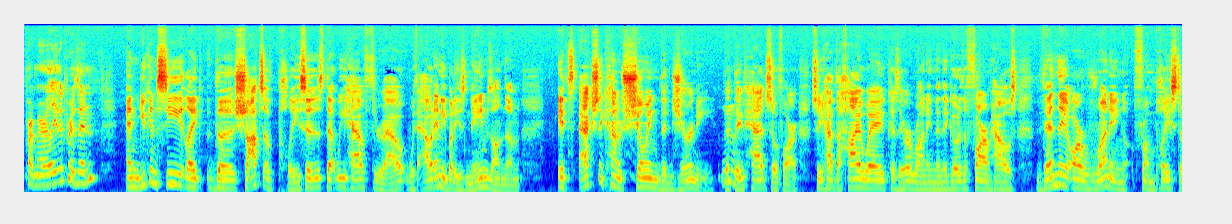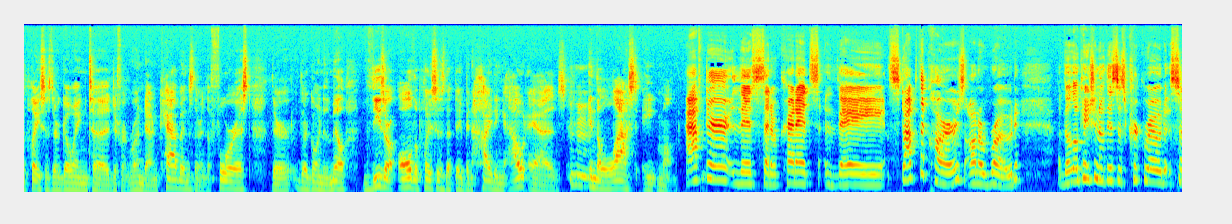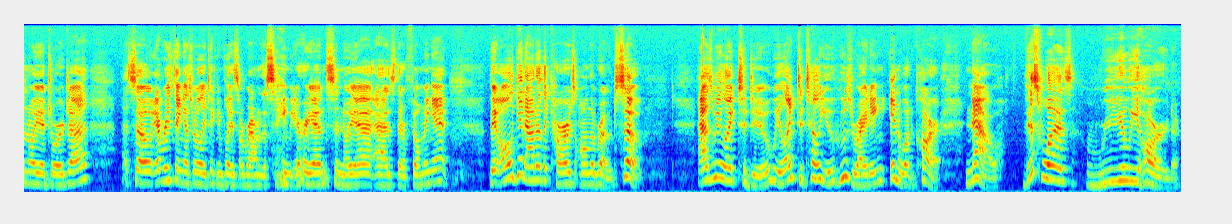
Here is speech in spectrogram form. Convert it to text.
primarily the prison. And you can see like the shots of places that we have throughout without anybody's names on them. It's actually kind of showing the journey that hmm. they've had so far. So you have the highway because they were running, then they go to the farmhouse, then they are running from place to place as they're going to different rundown cabins. They're in the forest. They're they're going to the mill. These are all the places that they've been hiding out as mm-hmm. in the last eight months. After this set of credits, they stop the cars on a road. The location of this is Crick Road, Senoia, Georgia. So everything is really taking place around the same area in Senoia as they're filming it. They all get out of the cars on the road. So, as we like to do, we like to tell you who's riding in what car. Now, this was really hard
